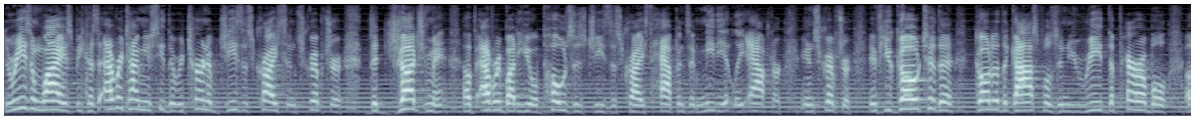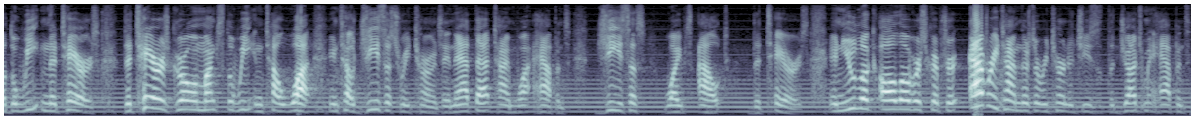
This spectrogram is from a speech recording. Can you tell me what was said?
The reason why is because every time you see the return of Jesus Christ in Scripture, the judgment of everybody who opposes Jesus Christ happens immediately after in Scripture. If you go to the go to the Gospels and you read the parable of the wheat and the tares, the tares grow amongst the wheat until what? Until Jesus returns. And at that time, what happens? Jesus wipes out the tares. And you look all over Scripture, every time there's a return of Jesus, the judgment happens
